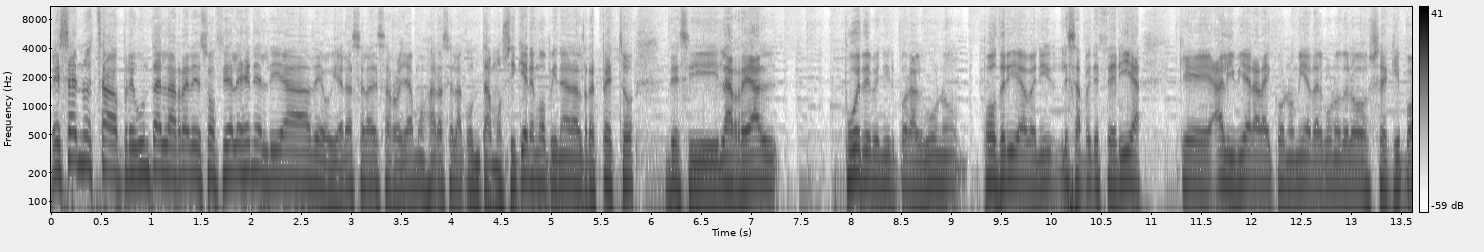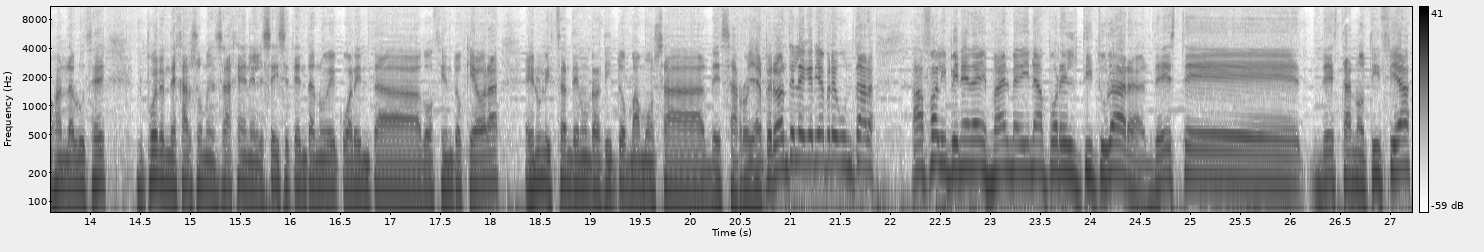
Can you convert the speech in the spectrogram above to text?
Esa es nuestra pregunta en las redes sociales en el día de hoy. Ahora se la desarrollamos, ahora se la contamos. Si quieren opinar al respecto de si la Real puede venir por alguno, podría venir, les apetecería que aliviara la economía de algunos de los equipos andaluces, pueden dejar su mensaje en el 670 940 200 que ahora en un instante, en un ratito vamos a desarrollar. Pero antes le quería preguntar a Fali Pineda e Ismael Medina por el titular de este de esta noticia,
